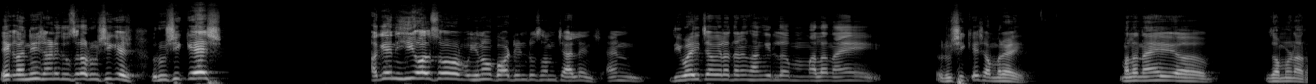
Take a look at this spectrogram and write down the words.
एक अनिश आणि दुसरा Rishikesh. Rishikesh again he also you know got into some challenge and दिवाळीच्या वेळेला त्याने सांगितलं मला नाही ऋषिकेश अमराळे. मला नाही जमणार.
